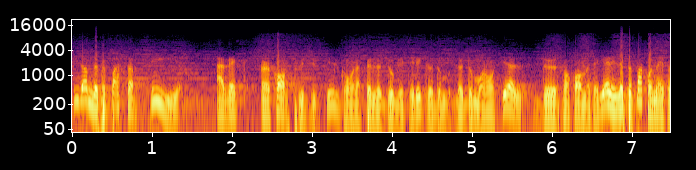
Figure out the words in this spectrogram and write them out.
si l'homme ne peut pas sortir avec un corps plus subtil, qu'on appelle le double éthérique, le double, le morontiel, de son corps matériel, il ne peut pas connaître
